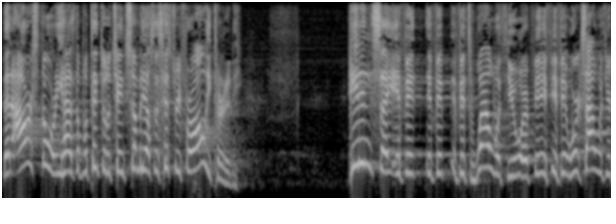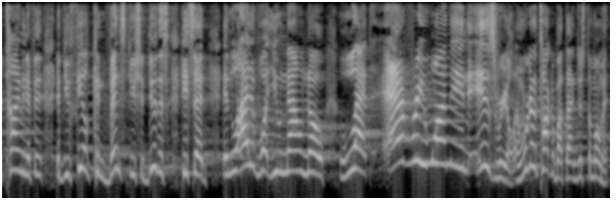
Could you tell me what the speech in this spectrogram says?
that our story has the potential to change somebody else's history for all eternity. He didn't say if, it, if, it, if it's well with you or if, if, if it works out with your timing, if, it, if you feel convinced you should do this. He said, in light of what you now know, let everyone in Israel, and we're going to talk about that in just a moment,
